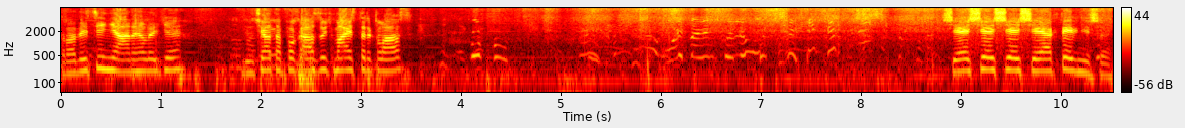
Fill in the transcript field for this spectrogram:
Традиційні ангелики. Дівчата показують майстер-клас. Ой, та він колючий. Ще, ще, ще, ще активніше.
